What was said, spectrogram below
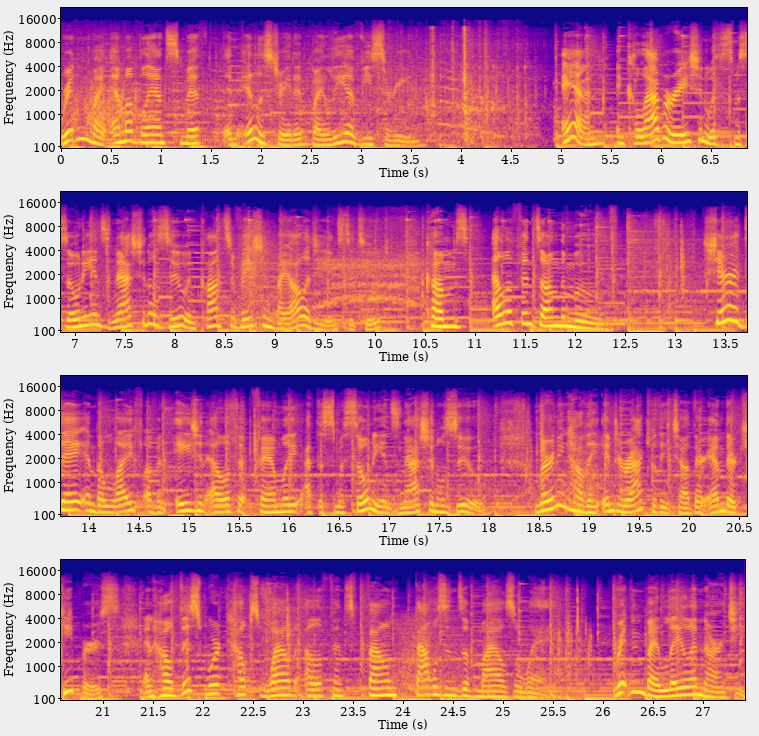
Written by Emma Bland Smith and illustrated by Lia Visirin. And in collaboration with Smithsonian's National Zoo and Conservation Biology Institute comes Elephants on the Move. Share a day in the life of an Asian elephant family at the Smithsonian's National Zoo, learning how they interact with each other and their keepers, and how this work helps wild elephants found thousands of miles away. Written by Lela Nargi.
